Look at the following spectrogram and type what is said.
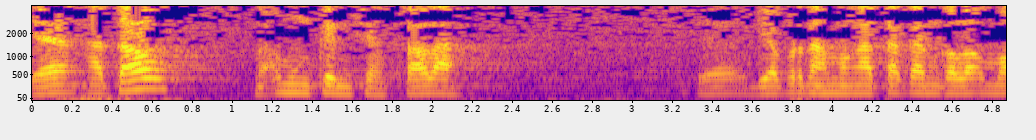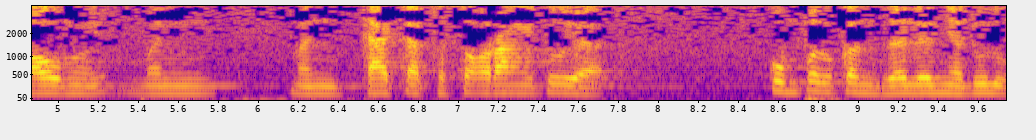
ya atau nggak mungkin Syekh salah. Ya, dia pernah mengatakan kalau mau men mencacat seseorang itu ya kumpulkan dalilnya dulu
